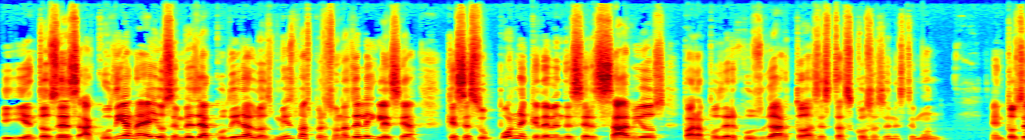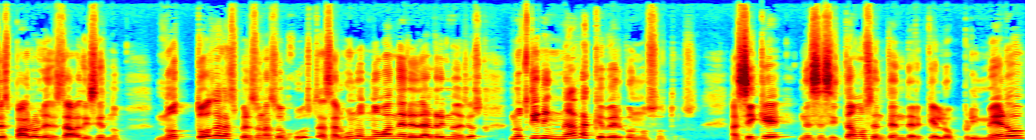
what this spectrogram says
y, y entonces acudían a ellos en vez de acudir a las mismas personas de la iglesia que se supone que deben de ser sabios para poder juzgar todas estas cosas en este mundo. Entonces Pablo les estaba diciendo, no todas las personas son justas, algunos no van a heredar el reino de Dios, no tienen nada que ver con nosotros. Así que necesitamos entender que lo primero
